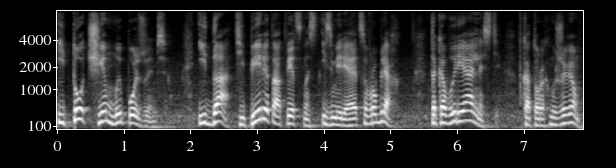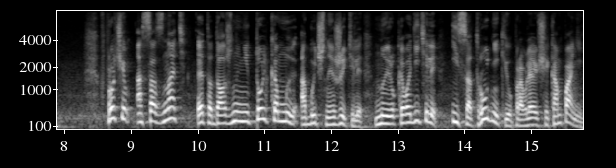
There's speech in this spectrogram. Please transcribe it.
и то, чем мы пользуемся. И да, теперь эта ответственность измеряется в рублях. Таковы реальности, в которых мы живем. Впрочем, осознать это должны не только мы, обычные жители, но и руководители и сотрудники управляющей компании.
